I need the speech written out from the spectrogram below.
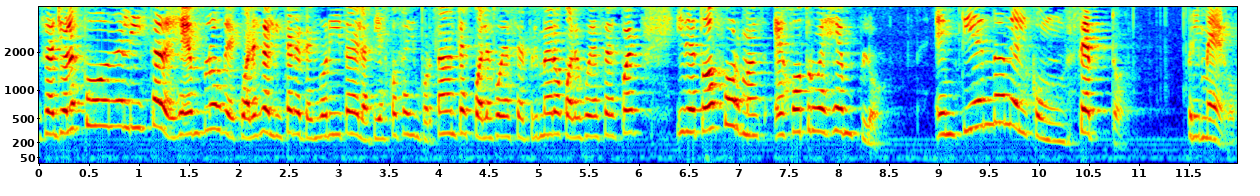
O sea, yo les puedo dar una lista de ejemplos de cuál es la lista que tengo ahorita de las 10 cosas importantes, cuáles voy a hacer primero, cuáles voy a hacer después. Y de todas formas, es otro ejemplo. Entiendan el concepto primero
